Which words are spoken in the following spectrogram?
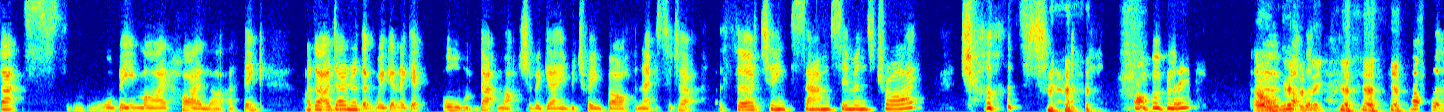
that's will be my highlight. I think I don't, I don't know that we're going to get all that much of a game between Bath and Exeter. A thirteenth Sam Simmonds try, just probably. Oh, um, definitely. Not that, not that,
